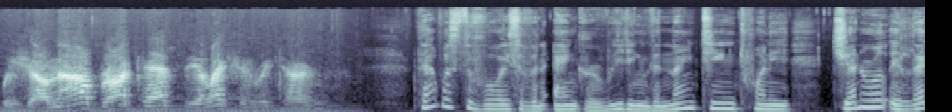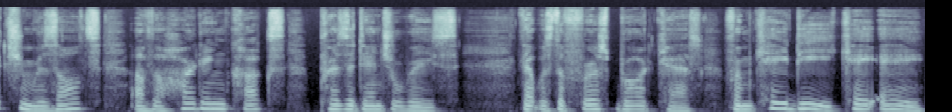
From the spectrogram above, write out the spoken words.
We shall now broadcast the election returns. That was the voice of an anchor reading the 1920 general election results of the Harding Cox presidential race. That was the first broadcast from KDKA,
